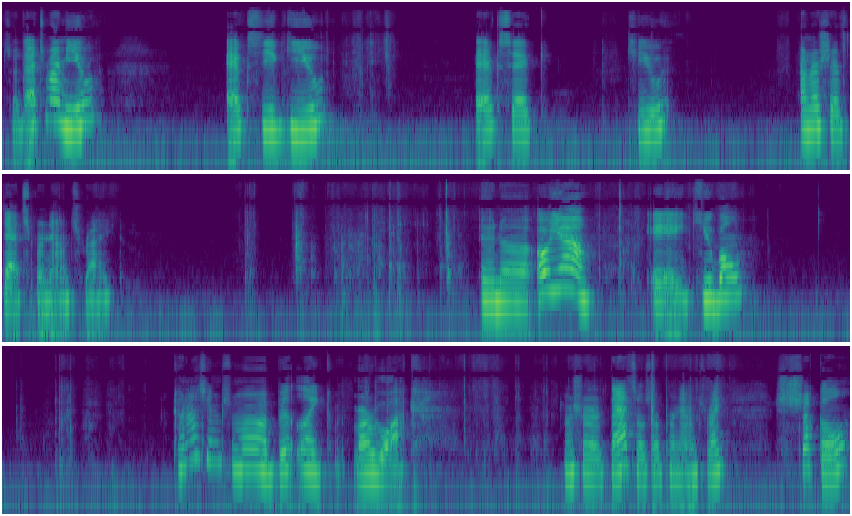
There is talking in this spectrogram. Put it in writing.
So that's my Mew. Execute. Execute. I'm not sure if that's pronounced right. And, uh, oh yeah, a Cubone. Kind of seems more a bit like Marowak. Not sure if that's also pronounced right. Shuckle.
